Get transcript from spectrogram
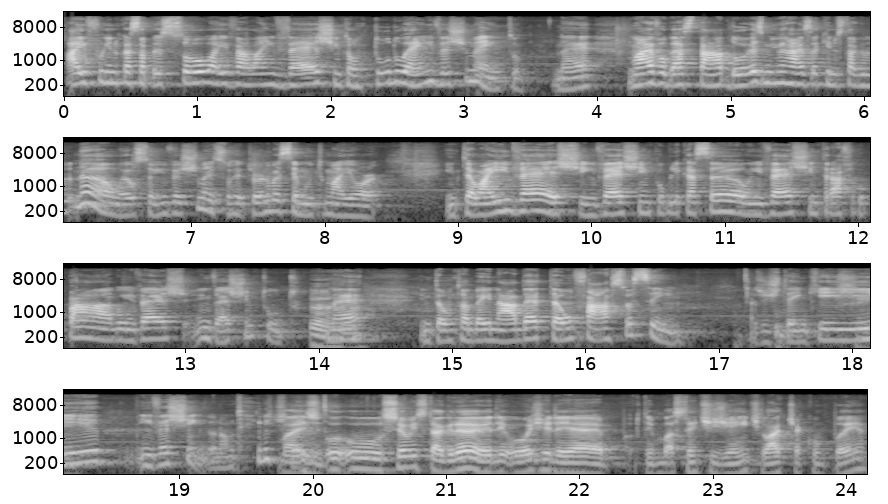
Aí fui indo com essa pessoa, aí vai lá investe, então tudo é investimento, né? Não é, vou gastar dois mil reais aqui no Instagram. Não, é o seu investimento, seu retorno vai ser muito maior. Então aí investe, investe em publicação, investe em tráfego pago, investe, investe em tudo, uhum. né? Então também nada é tão fácil assim. A gente tem que ir Sim. investindo, não tem jeito. Mas o, o, seu Instagram, ele, hoje ele é. Tem bastante gente lá que te acompanha.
